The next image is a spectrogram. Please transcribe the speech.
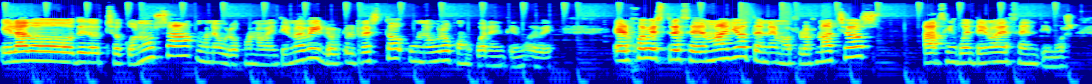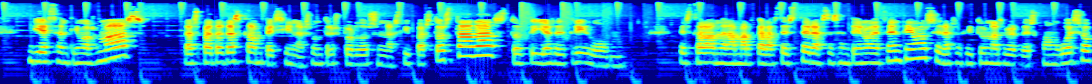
Helado de 8 con USA, 1,99€ y el resto 1,49€. El jueves 13 de mayo tenemos los nachos a 59 céntimos, 10 céntimos más. Las patatas campesinas, un 3x2 en las pipas tostadas, tortillas de trigo estarán de la marca La Cestera 69 céntimos y las aceitunas verdes con hueso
